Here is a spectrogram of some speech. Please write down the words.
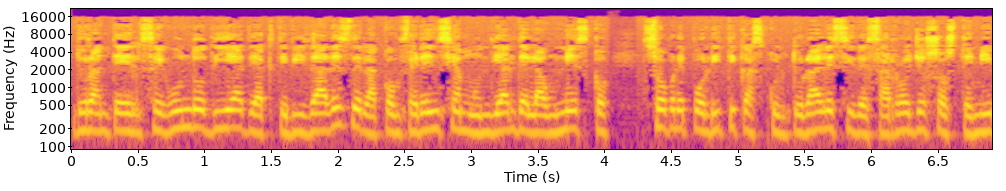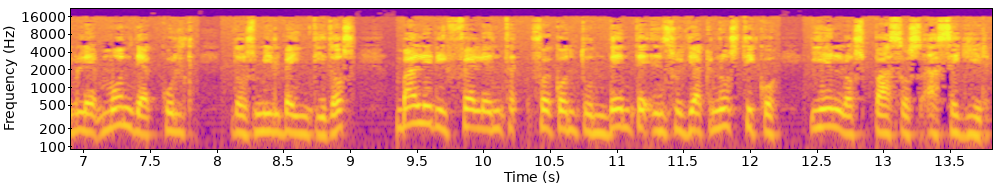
durante el segundo día de actividades de la Conferencia Mundial de la UNESCO sobre Políticas Culturales y Desarrollo Sostenible Mondiacult 2022, Valerie Fellent fue contundente en su diagnóstico y en los pasos a seguir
